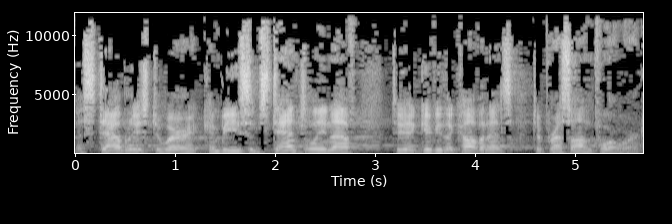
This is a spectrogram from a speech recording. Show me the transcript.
established to where it can be substantial enough to give you the confidence to press on forward.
